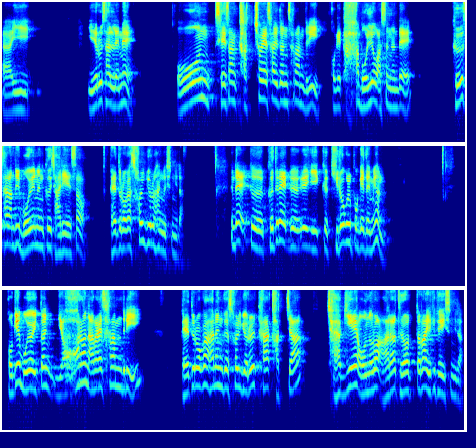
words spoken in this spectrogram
아, 이 예루살렘에 온 세상 각처에 살던 사람들이 거기에 다 몰려왔었는데 그 사람들이 모여 있는 그 자리에서 베드로가 설교를 한 것입니다. 근데 그 그들의 그, 이, 그 기록을 보게 되면 거기에 모여 있던 여러 나라의 사람들이 베드로가 하는 그 설교를 다 각자 자기의 언어로 알아들었더라 이렇게 되어 있습니다.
